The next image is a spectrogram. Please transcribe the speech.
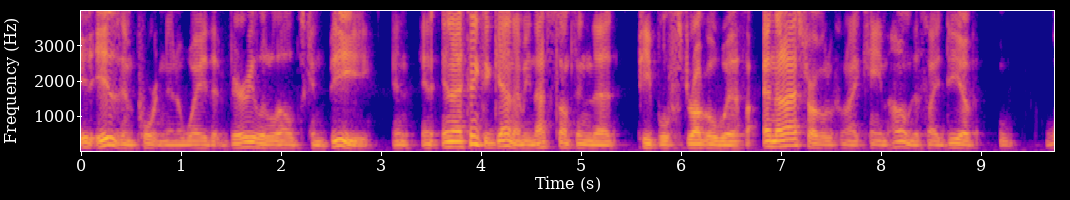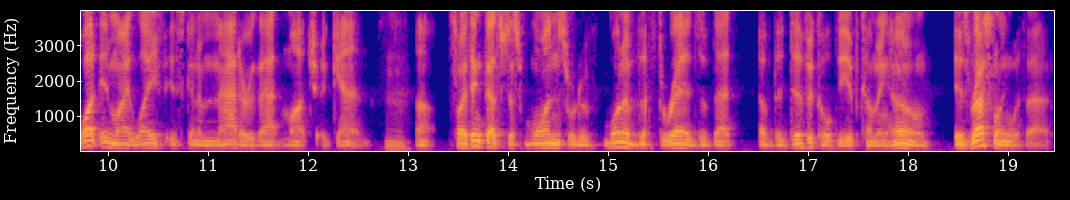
it is important in a way that very little else can be and, and and i think again i mean that's something that people struggle with and that i struggled with when i came home this idea of what in my life is going to matter that much again. Hmm. Uh, so I think that's just one sort of one of the threads of that of the difficulty of coming home is wrestling with that.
